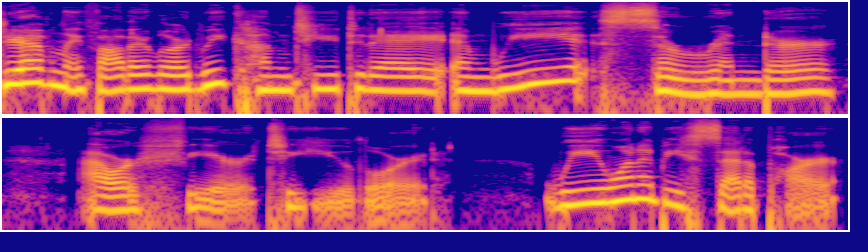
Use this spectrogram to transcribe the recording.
Dear Heavenly Father, Lord, we come to you today and we surrender our fear to you, Lord. We want to be set apart.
